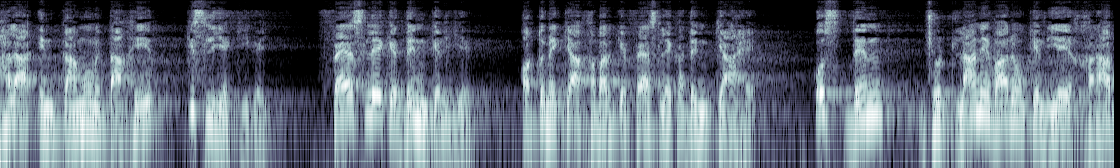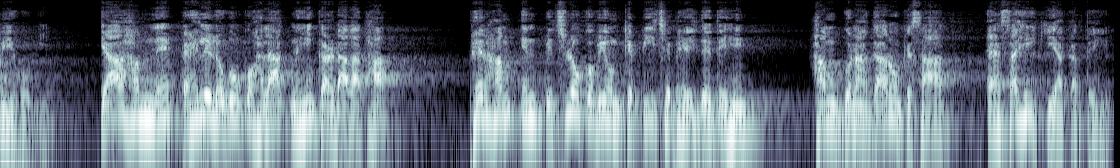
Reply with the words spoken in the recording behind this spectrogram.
भला इन कामों में ताखीर किस लिए की गई? फैसले के दिन के लिए। और तुम्हें क्या खबर के फैसले का दिन क्या है? उस दिन झुटलाने वालों के लिए खराबी होगी। क्या हमने पहले लोगों को हलाक नहीं कर डाला था? फिर हम इन पिछलों को भी उनके पीछे भेज देते हैं। हम गुनाहगारों के साथ ऐसा ही किया करते हैं।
